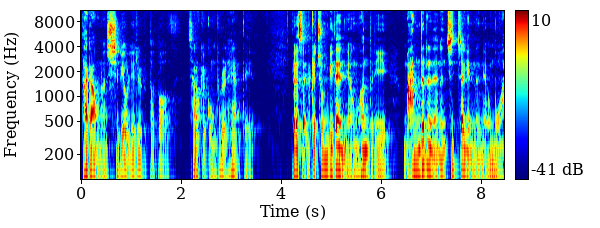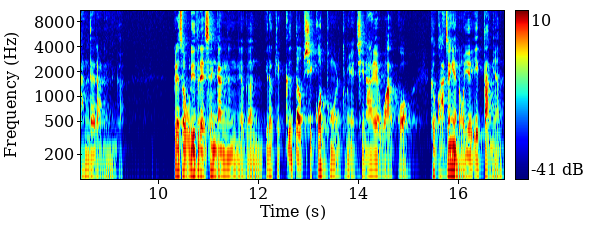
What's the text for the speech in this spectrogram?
다가오는 12월 1일부터 또 새롭게 공부를 해야 돼요. 그래서 이렇게 준비된 영혼들이 만들어내는 지적인 능력은 무한대라는 것. 그래서 우리들의 생각 능력은 이렇게 끝없이 고통을 통해 진화해 왔고 그 과정에 놓여 있다면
